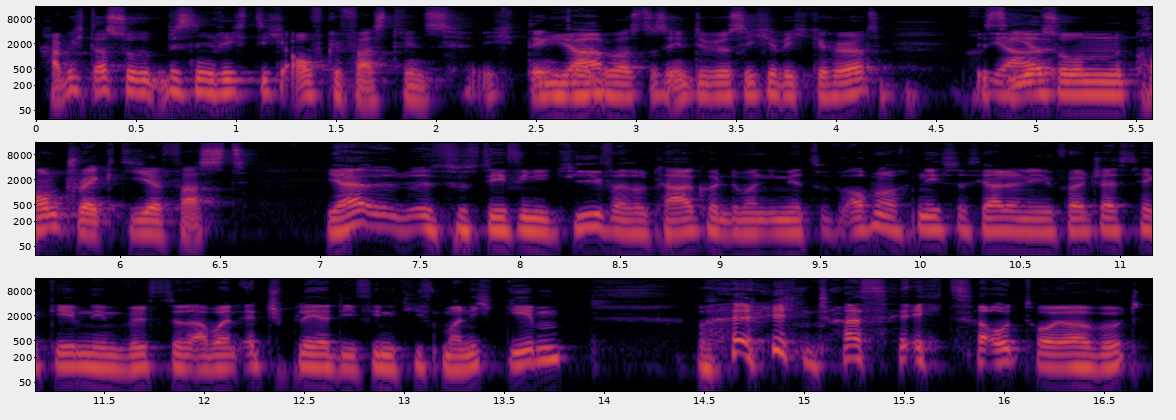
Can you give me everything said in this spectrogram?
Habe ich das so ein bisschen richtig aufgefasst, Vince? Ich denke, ja. du hast das Interview sicherlich gehört. Ist ja. eher so ein Contract hier fast. Ja, es ist definitiv. Also klar könnte man ihm jetzt auch noch nächstes Jahr dann den Franchise-Tag geben, dem willst du aber einen Edge-Player definitiv mal nicht geben. weil das echt sauteuer wird.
